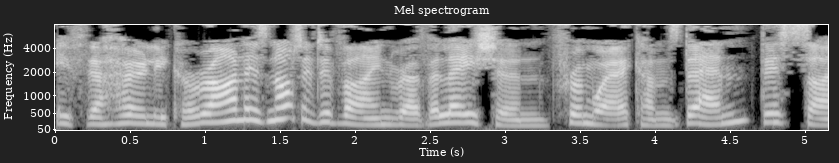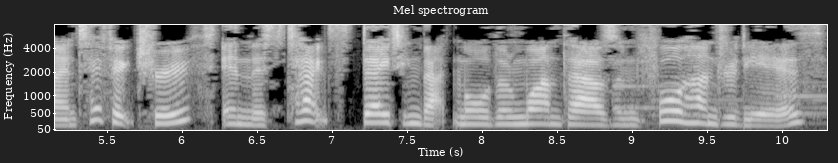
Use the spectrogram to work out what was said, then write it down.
If the Holy Quran is not a divine revelation, from where comes then, this scientific truth, in this text dating back more than 1,400 years?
